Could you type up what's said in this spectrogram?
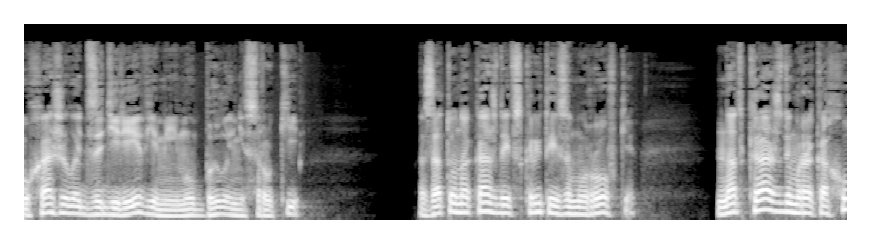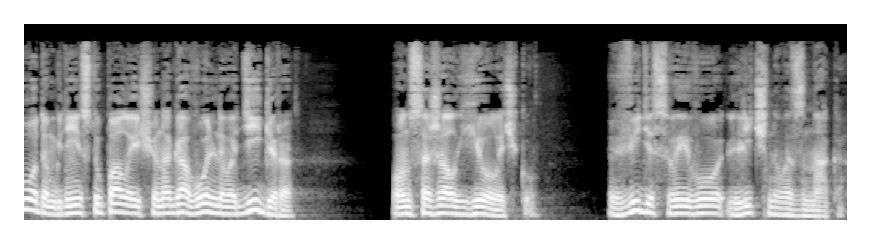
Ухаживать за деревьями ему было не с руки. Зато на каждой вскрытой замуровке — над каждым ракоходом, где не ступала еще нога вольного диггера, он сажал елочку в виде своего личного знака.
